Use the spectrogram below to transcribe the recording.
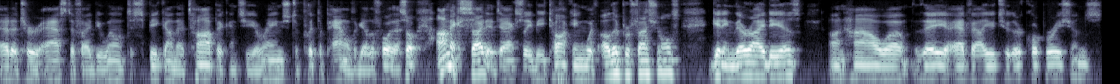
editor asked if I'd be willing to speak on that topic, and she arranged to put the panel together for that. So I'm excited to actually be talking with other professionals, getting their ideas on how uh, they add value to their corporations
